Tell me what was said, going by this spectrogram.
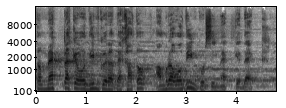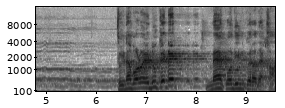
তো ম্যাকটাকে অধীন করে দেখাতো আমরা অধীন করছি ম্যাককে দেখ। তুই না বড় এডুকেটেড ম্যাক অধীন করে দেখা।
